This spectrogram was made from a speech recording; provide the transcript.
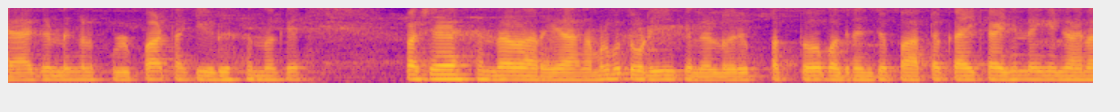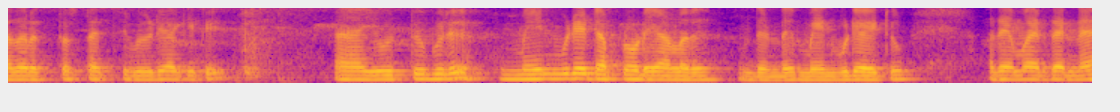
ലാഗ് ഉണ്ട് നിങ്ങൾ ഫുൾ പാട്ടാക്കി ഇടുക എന്നൊക്കെ. പക്ഷേ എന്താ പറയുക നമ്മളിപ്പോൾ തുടങ്ങിക്കല്ലോ ഒരു പത്തോ പതിനഞ്ചോ പാർട്ടൊക്കെ ആയി കഴിഞ്ഞിട്ടുണ്ടെങ്കിൽ ഞാനത് റിക്വസ്റ്റ് ടച്ച് വീഡിയോ ആക്കിയിട്ട് യൂട്യൂബിൽ മെയിൻ വീഡിയോ ആയിട്ട് അപ്ലോഡ് ചെയ്യാനുള്ളൊരു ഇതുണ്ട്. മെയിൻ വീഡിയോ ആയിട്ടും അതേമാതിരി തന്നെ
